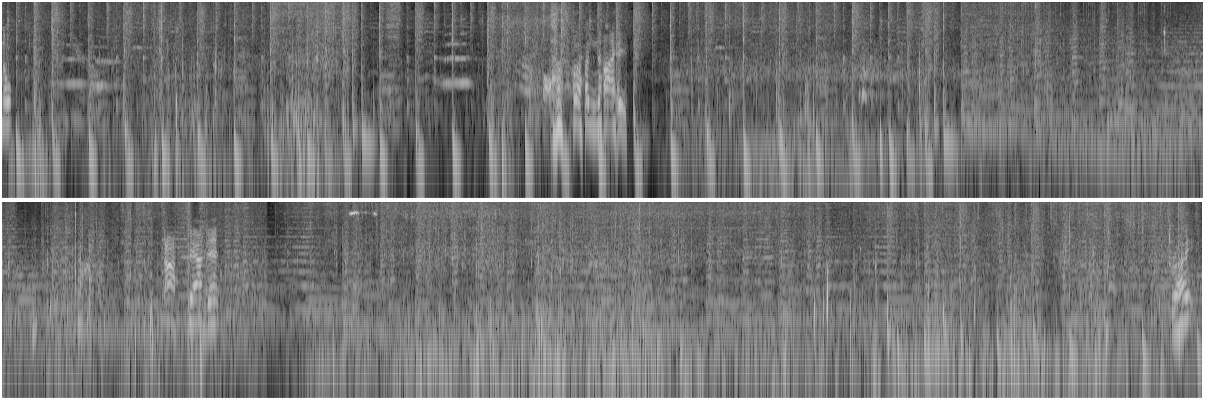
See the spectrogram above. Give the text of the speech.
Nope. Oh, nice. Ah, stabbed it. Right?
